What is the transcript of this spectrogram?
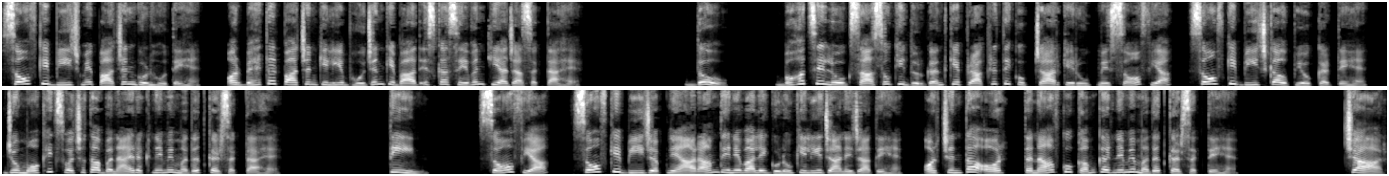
सौंफ के बीज में पाचन गुण होते हैं और बेहतर पाचन के लिए भोजन के बाद इसका सेवन किया जा सकता है। दो, बहुत से लोग सांसों की दुर्गंध के प्राकृतिक उपचार के रूप में सौंफ या सौंफ के बीज का उपयोग करते हैं जो मौखिक स्वच्छता बनाए रखने में मदद कर सकता है। तीन, सौंफ या सौंफ के बीज अपने आराम देने वाले गुणों के लिए जाने जाते हैं और चिंता और तनाव को कम करने में मदद कर सकते हैं। चार,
